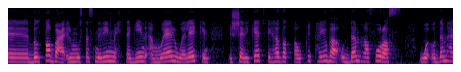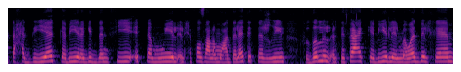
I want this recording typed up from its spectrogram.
آه، بالطبع المستثمرين محتاجين أموال ولكن الشركات في هذا التوقيت هيبقى قدامها فرص وقدامها تحديات كبيرة جدا في التمويل الحفاظ على معدلات التشغيل في ظل الارتفاع الكبير للمواد الخام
